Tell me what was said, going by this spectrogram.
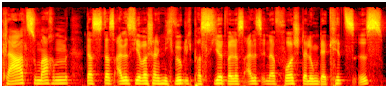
klar zu machen, dass das alles hier wahrscheinlich nicht wirklich passiert, weil das alles in der Vorstellung der Kids ist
